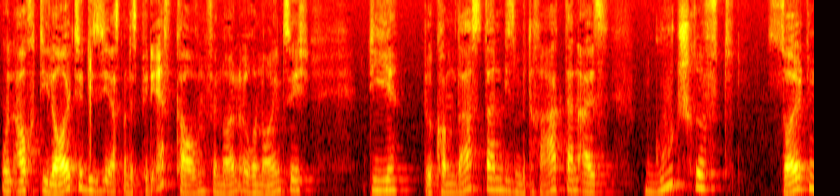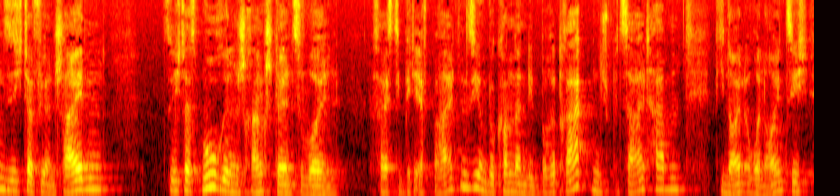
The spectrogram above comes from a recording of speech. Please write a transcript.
Und auch die Leute, die sich erstmal das PDF kaufen für 9,90 Euro, die bekommen das dann, diesen Betrag dann als Gutschrift, sollten sie sich dafür entscheiden, sich das Buch in den Schrank stellen zu wollen. Das heißt, die PDF behalten Sie und bekommen dann den Betrag, den Sie bezahlt haben, die 9,90 Euro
